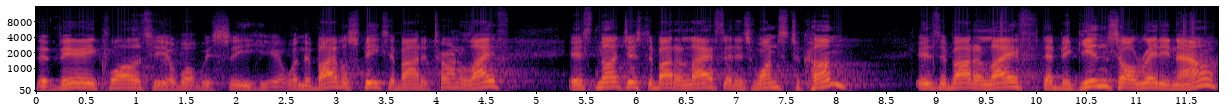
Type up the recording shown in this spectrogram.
the very quality of what we see here. When the Bible speaks about eternal life, it's not just about a life that is once to come, it's about a life that begins already now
